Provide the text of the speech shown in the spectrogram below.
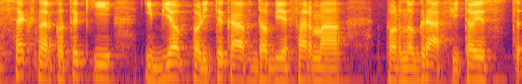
seks, narkotyki i biopolityka w dobie farma pornografii. To jest e,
